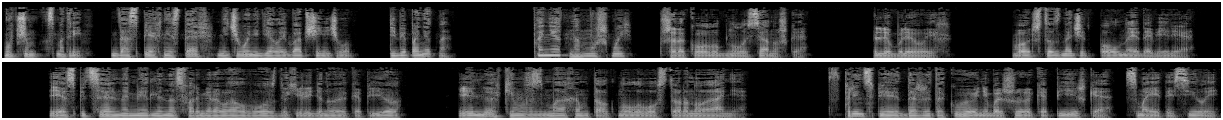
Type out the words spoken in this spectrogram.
В общем, смотри, доспех не ставь, ничего не делай, вообще ничего. Тебе понятно?» «Понятно, муж мой», — широко улыбнулась Анушка. «Люблю их. Вот что значит полное доверие. Я специально медленно сформировал в воздухе ледяное копье и легким взмахом толкнул его в сторону Ани. В принципе, даже такое небольшое копишко с моей-то силой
